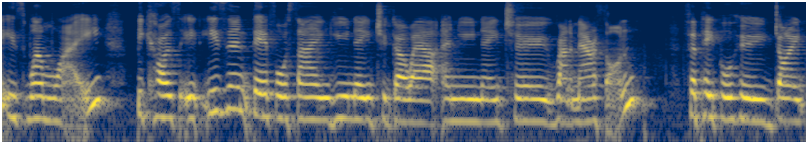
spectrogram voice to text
is one way because it isn't therefore saying you need to go out and you need to run a marathon for people who don't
